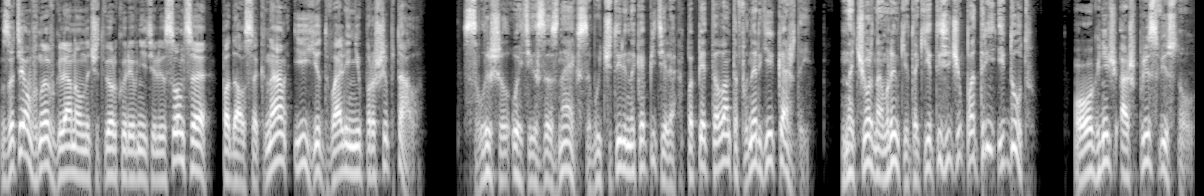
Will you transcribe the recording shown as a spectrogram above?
затем вновь глянул на четверку ревнителей солнца, подался к нам и едва ли не прошептал. Слышал, у этих зазнаек с собой четыре накопителя, по пять талантов энергии каждый. На черном рынке такие тысячи по три идут. Огнич аж присвистнул.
